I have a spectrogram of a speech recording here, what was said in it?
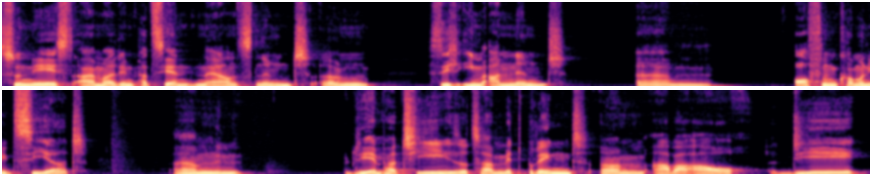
zunächst einmal den Patienten ernst nimmt, ähm, sich ihm annimmt, ähm, offen kommuniziert, ähm, die Empathie sozusagen mitbringt, ähm, aber auch die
